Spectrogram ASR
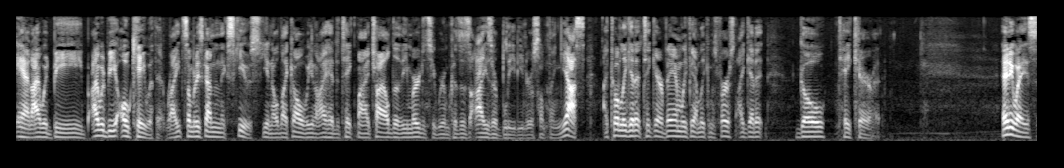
and I would be I would be okay with it, right? Somebody's got an excuse, you know, like oh, you know, I had to take my child to the emergency room because his eyes are bleeding or something. Yes, I totally get it. Take care of family. Family comes first. I get it. Go take care of it. Anyways,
